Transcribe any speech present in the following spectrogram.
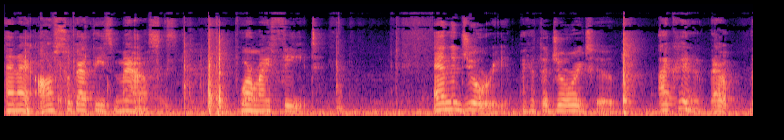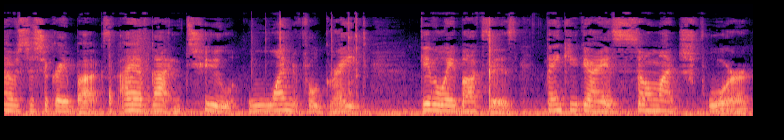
and I also got these masks for my feet and the jewelry. I got the jewelry too. I couldn't, that, that was just a great box. I have gotten two wonderful, great giveaway boxes. Thank you guys so much for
